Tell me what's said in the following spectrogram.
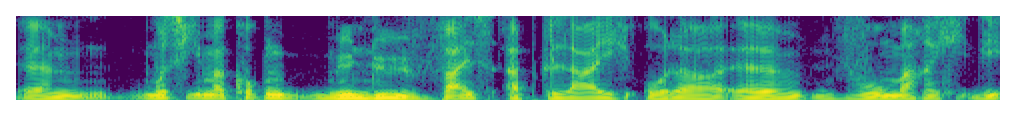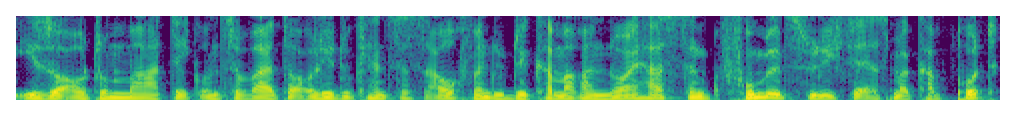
ähm, muss ich immer gucken, Menü, Weißabgleich oder äh, wo mache ich die ISO-Automatik und so weiter. Olli, du kennst das auch, wenn du die Kamera neu hast, dann fummelst du dich da erstmal kaputt.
